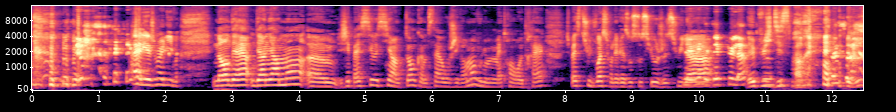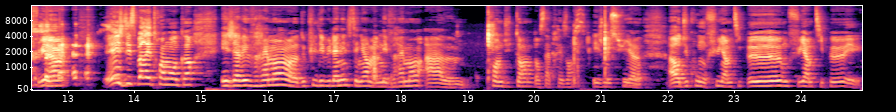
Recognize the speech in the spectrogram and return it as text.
Allez, je me livre. Non, dernièrement, euh, j'ai passé aussi un temps comme ça où j'ai vraiment voulu me mettre en retrait. Je sais pas si tu le vois sur les réseaux sociaux, je suis là. Oui, plus là. Et puis je disparais. je suis là. Et je disparais trois mois encore. Et j'avais vraiment, euh, depuis le début de l'année, le Seigneur m'a amené vraiment à euh, prendre du temps dans sa présence. Et je me suis... Euh, alors du coup, on fuit un petit peu, on fuit un petit peu et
